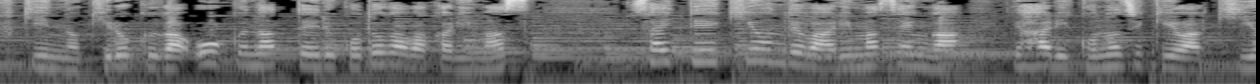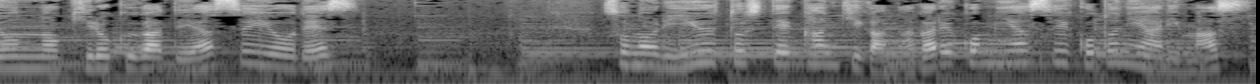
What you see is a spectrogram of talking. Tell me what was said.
付近の記録が多くなっていることがわかります。最低気温ではありませんがやはりこの時期は気温の記録が出やすいようです。その理由として寒気が流れ込みやすいことにあります。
